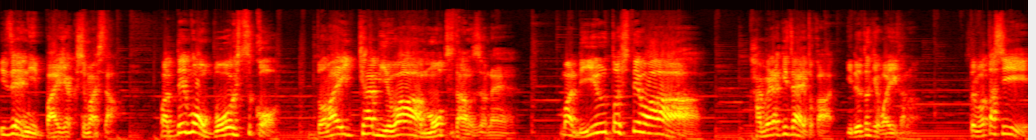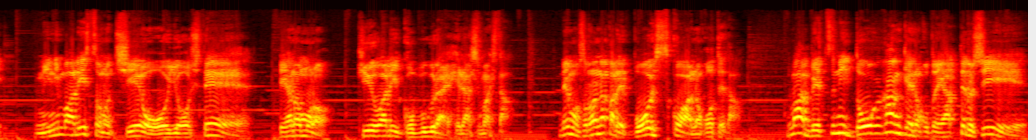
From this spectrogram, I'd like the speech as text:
以前に売却しました。まあ、でも防湿庫、ドライキャビは持ってたんですよね。まあ理由としては、カメラ機材とか入れとけばいいかな。それ私、ミニマリストの知恵を応用して、部屋のもの9割5分ぐらい減らしました。でもその中で防湿庫は残ってた。まあ別に動画関係のことやってるし、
